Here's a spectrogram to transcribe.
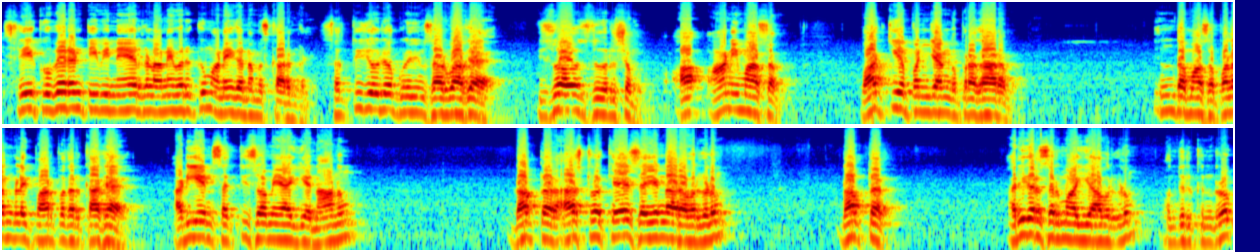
ஸ்ரீ குபேரன் டிவி நேயர்கள் அனைவருக்கும் அநேக நமஸ்காரங்கள். சக்தி ஜோஜோ குழுவின் சார்பாக விஸ்வாச வருஷம் ஆ- ஆனி மாதம் வாக்கிய பஞ்சாங்க பிரகாரம். இந்த மாத பலன்களை பார்ப்பதற்காக அடியேன் சக்தி சுவாமியாகிய நானும் doctor astro K S Iyengar அவர்களும் டாக்டர் ஹரிகர சர்மா ஐயா அவர்களும் வந்திருக்கின்றோம்.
